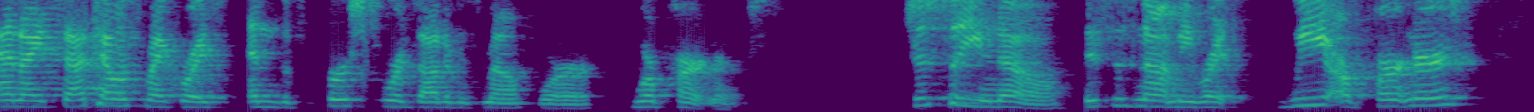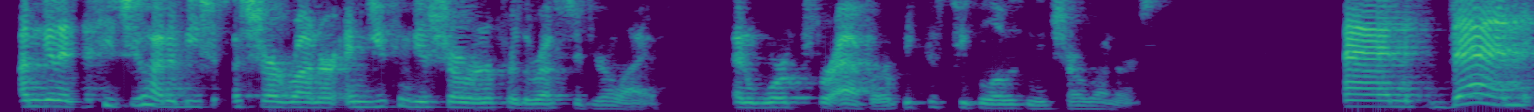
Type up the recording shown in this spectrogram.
And I sat down with Mike Royce, and the first words out of his mouth were, "We're partners." Just so you know, this is not me. Right? We are partners. I'm going to teach you how to be a showrunner, and you can be a showrunner for the rest of your life and work forever because people always need showrunners. And then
